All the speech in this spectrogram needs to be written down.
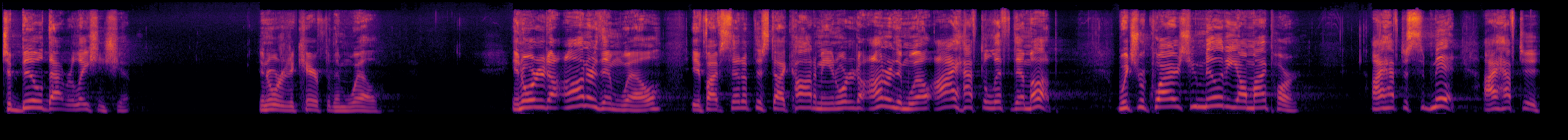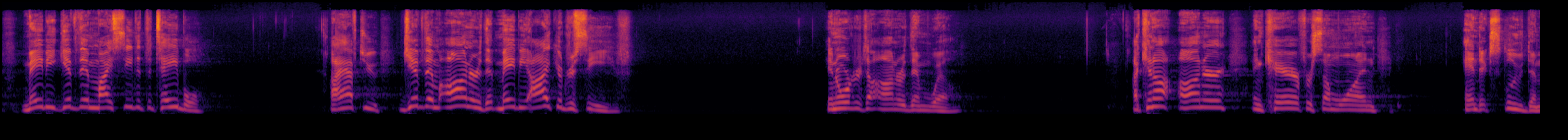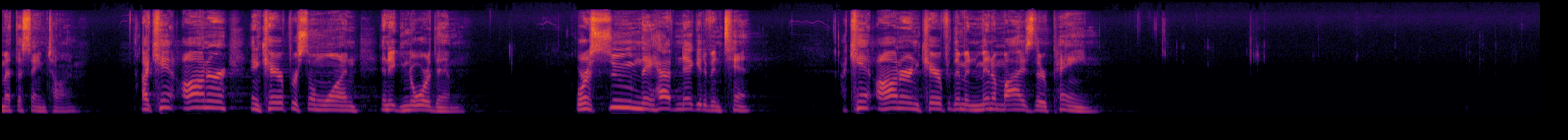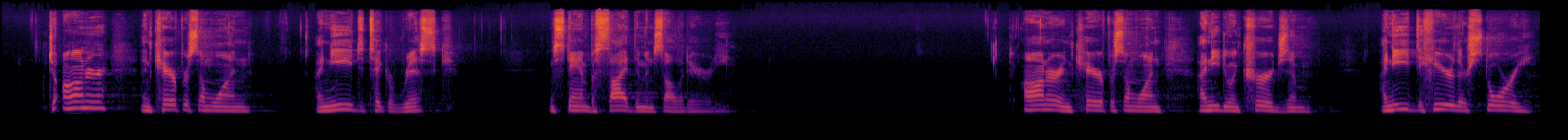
to build that relationship in order to care for them well. In order to honor them well, if I've set up this dichotomy, in order to honor them well, I have to lift them up, which requires humility on my part. I have to submit. I have to maybe give them my seat at the table. I have to give them honor that maybe I could receive in order to honor them well. I cannot honor and care for someone and exclude them at the same time. I can't honor and care for someone and ignore them or assume they have negative intent. I can't honor and care for them and minimize their pain. To honor and care for someone, I need to take a risk and stand beside them in solidarity. To honor and care for someone, I need to encourage them. I need to hear their story.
